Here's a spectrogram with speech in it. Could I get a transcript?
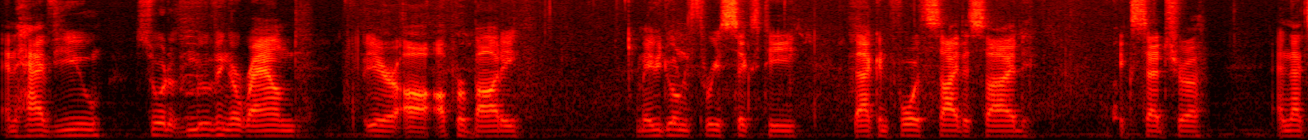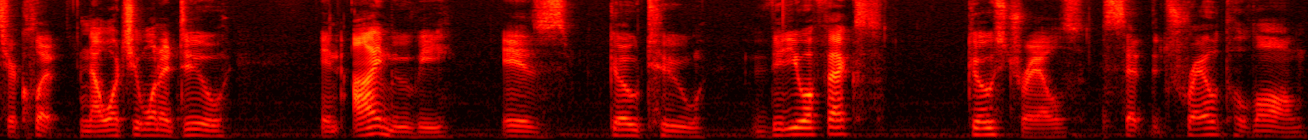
and have you sort of moving around your uh, upper body, maybe doing a 360, back and forth, side to side, etc and that's your clip. Now what you want to do in iMovie is go to Video Effects, Ghost Trails, set the trail to long,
